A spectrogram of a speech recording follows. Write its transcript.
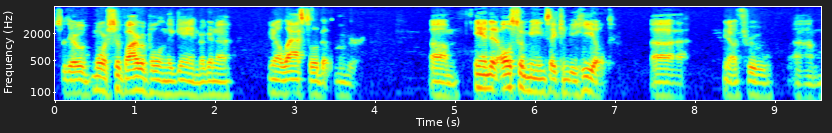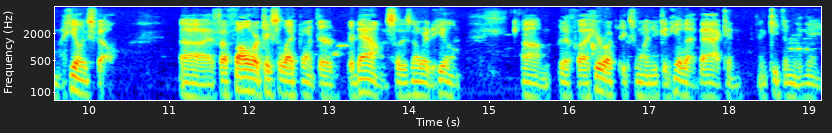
so they're more survivable in the game. They're gonna, you know, last a little bit longer. Um, and it also means they can be healed, uh, you know, through um, a healing spell. Uh, if a follower takes a life point, they're they're down, so there's no way to heal them. Um, but if a hero takes one, you can heal that back and, and keep them in the game.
